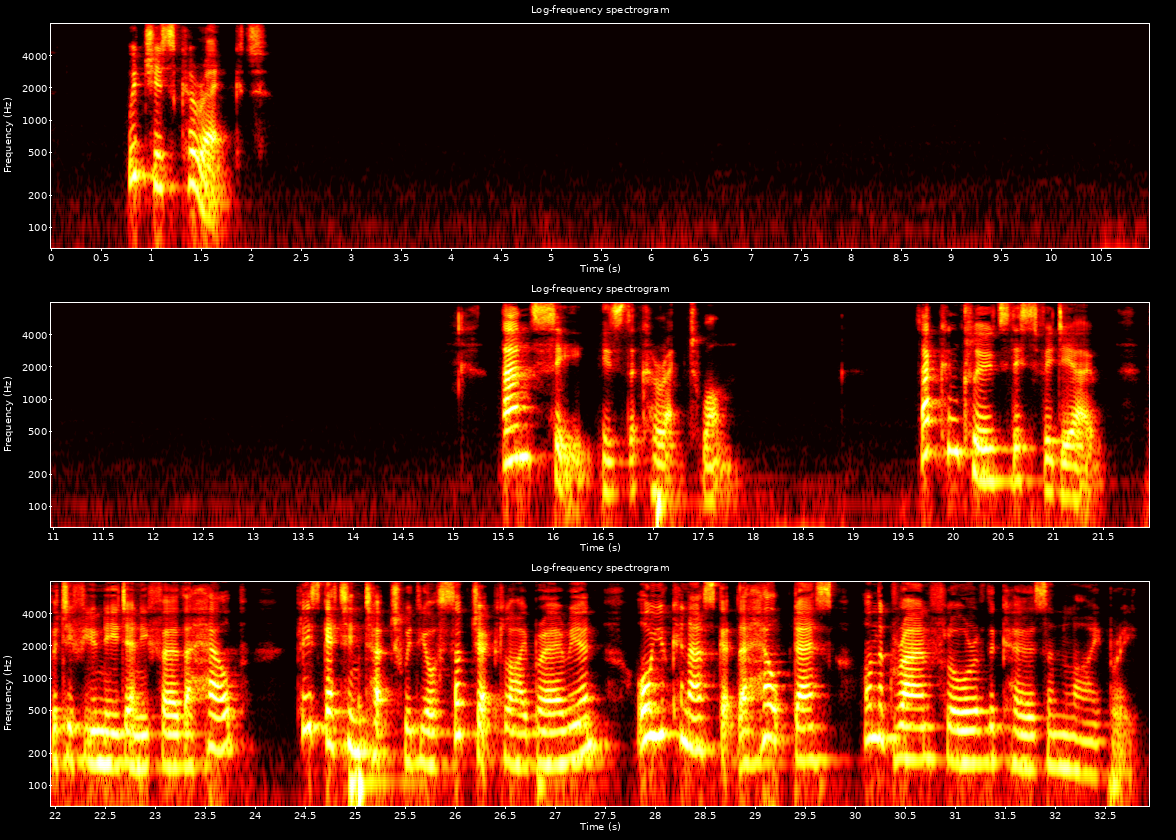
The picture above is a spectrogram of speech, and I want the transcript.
Which is correct? And C is the correct one. That concludes this video, but if you need any further help, please get in touch with your subject librarian or you can ask at the help desk on the ground floor of the Curzon Library.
